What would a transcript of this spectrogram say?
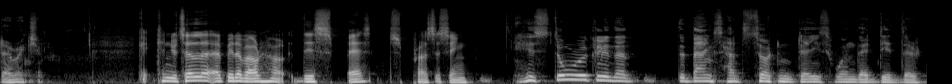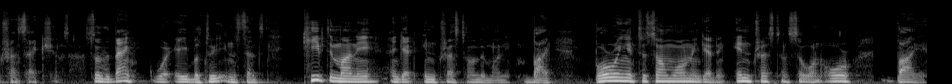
direction. Can you tell a bit about how this batch processing? Historically, that the banks had certain days when they did their transactions. So the bank were able to, in instance, keep the money and get interest on the money by borrowing it to someone and getting interest and so on, or buy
